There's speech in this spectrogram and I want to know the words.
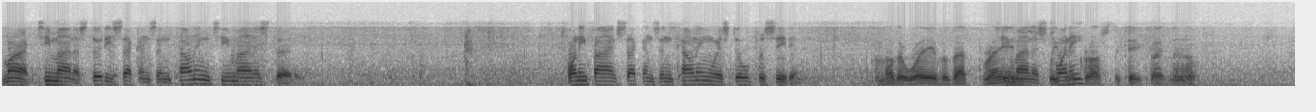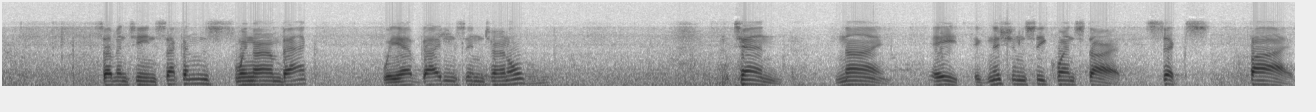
Mark, T minus 30 seconds and counting, T minus 30. 25 seconds and counting, we're still proceeding. Another wave of that rain minus sweeping 20. across the Cape right now. 17 seconds, swing arm back. We have guidance internal. 10, 9, 8, ignition sequence start. 6, 5,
